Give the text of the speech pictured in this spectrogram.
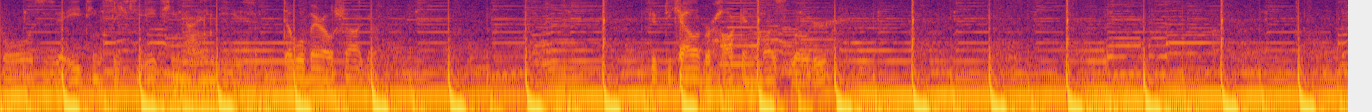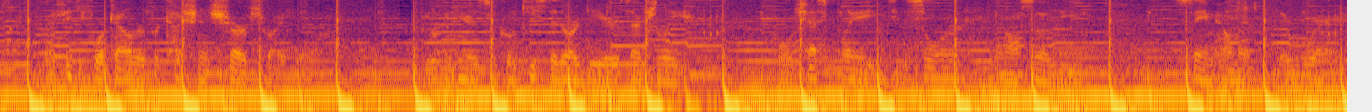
Full. This is a 1860, 1890s double barrel shotgun. 50 caliber Hawken muzzleloader. And a 54 caliber percussion sharps rifle. If you look in here, some conquistador gear. It's actually full chest plate. You can see the sword, and also the same helmet they were wearing.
